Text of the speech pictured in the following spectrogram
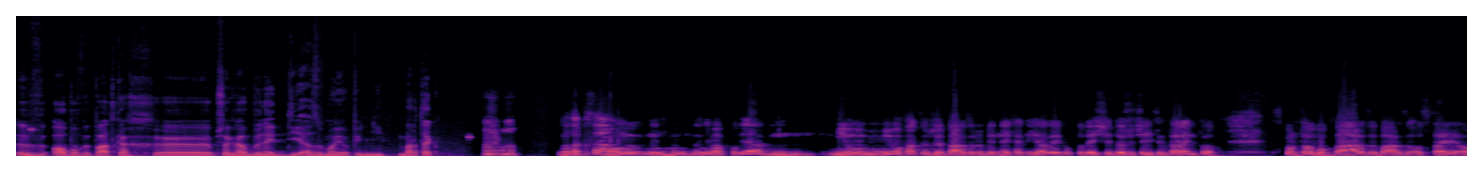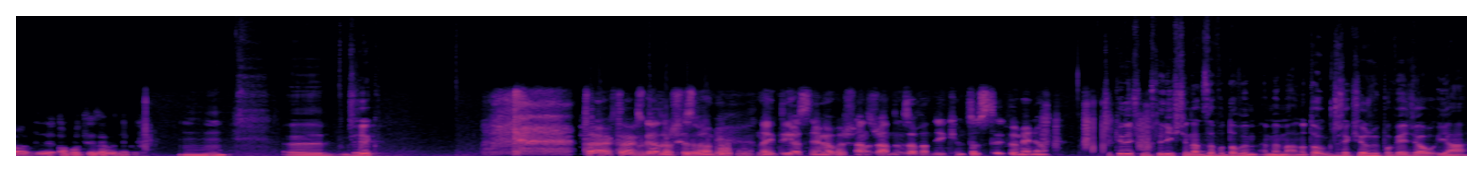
W obu wypadkach yy, przegrałby Nate Diaz w mojej opinii. Bartek? Mhm. No tak samo, no, no, no nie ma powiadu. Mimo, mimo faktu, że bardzo lubię Nate'a Diaza, jego podejście do życia i tak dalej, to sportowo bardzo, bardzo odstaje od obu tych zawodników. Mhm. Yy, Grzesiek? Tak, tak, zgadzam się z wami. Nate Diaz nie miałby szans żadnym zawodnikiem tu z tych wymienionych. Czy kiedyś myśleliście nad zawodowym MMA? No to Grzesiek się już wypowiedział, ja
